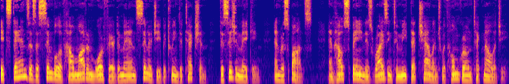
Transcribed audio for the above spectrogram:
It stands as a symbol of how modern warfare demands synergy between detection, decision-making, and response, and how Spain is rising to meet that challenge with homegrown technology.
